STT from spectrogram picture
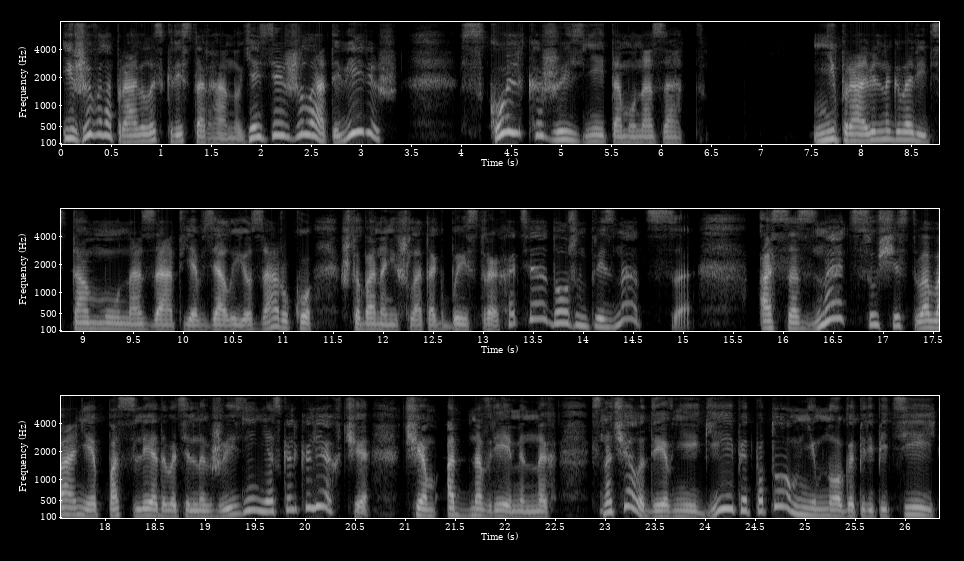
и живо направилась к ресторану. «Я здесь жила, ты веришь?» Сколько жизней тому назад! Неправильно говорить «тому назад» я взял ее за руку, чтобы она не шла так быстро, хотя, должен признаться, осознать существование последовательных жизней несколько легче, чем одновременных. Сначала Древний Египет, потом немного перипетий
